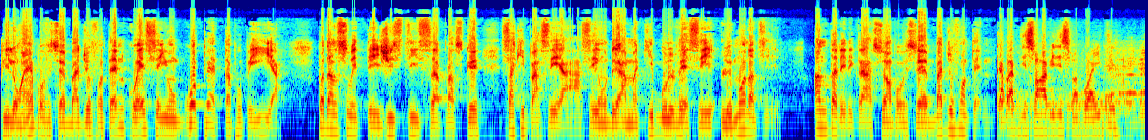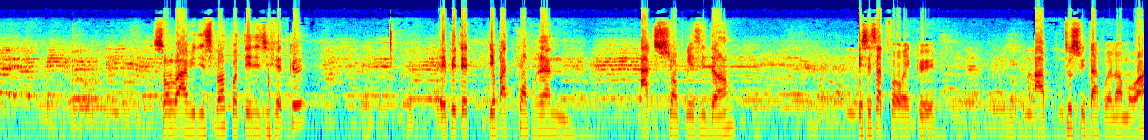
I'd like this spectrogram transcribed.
Pi loin, profesor Badjo Fontaine kwe se yon gwo pet pou peyi ya. Podan souwete justice paske sa ki pase ya se yon drama ki boulevesse le moun antir. Anta de deklarasyon profeseur Badjo Fontaine. Kapap di son avidisman pou Haiti. Son avidisman konteni di fet ke e petet yo pat kompren aksyon prezident e se sat fore ke ap tout suite apre la mwa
